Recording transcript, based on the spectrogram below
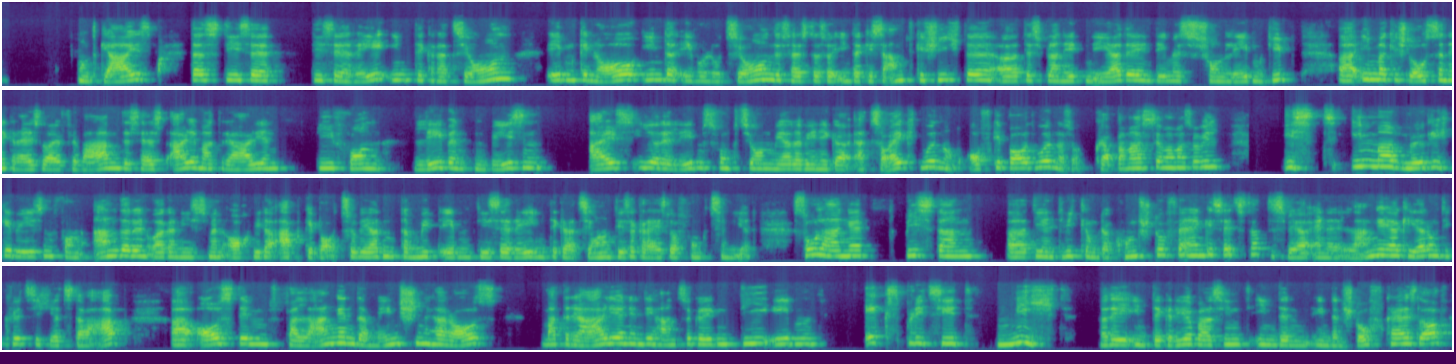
Und klar ist, dass diese, diese Reintegration eben genau in der Evolution, das heißt also in der Gesamtgeschichte äh, des Planeten Erde, in dem es schon Leben gibt, äh, immer geschlossene Kreisläufe waren. Das heißt, alle Materialien, die von lebenden Wesen als ihre Lebensfunktion mehr oder weniger erzeugt wurden und aufgebaut wurden, also Körpermasse, wenn man so will, ist immer möglich gewesen, von anderen Organismen auch wieder abgebaut zu werden, damit eben diese Reintegration und dieser Kreislauf funktioniert. So lange, bis dann äh, die Entwicklung der Kunststoffe eingesetzt hat. Das wäre eine lange Erklärung, die kürze ich jetzt aber ab. Äh, aus dem Verlangen der Menschen heraus, Materialien in die Hand zu kriegen, die eben explizit nicht reintegrierbar sind in den, in den Stoffkreislauf,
